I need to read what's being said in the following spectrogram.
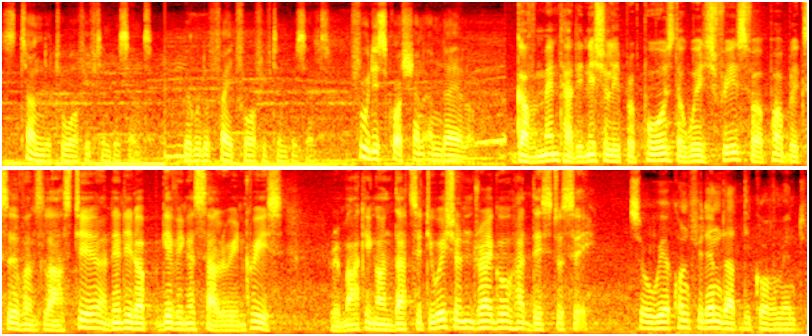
Stand to our 15%. We're going to fight for our 15% through discussion and dialogue. Government had initially proposed a wage freeze for public servants last year and ended up giving a salary increase. Remarking on that situation, Drago had this to say. So we are confident that the government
